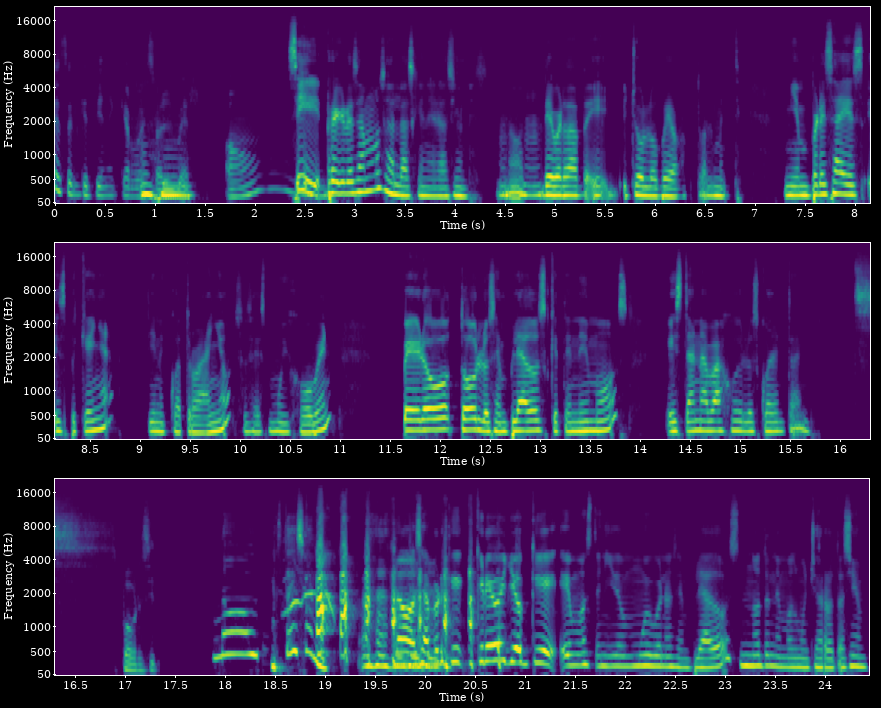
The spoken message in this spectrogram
es el que tiene que resolver. Oh. Sí, regresamos a las generaciones, ¿no? De verdad, eh, yo lo veo actualmente. Mi empresa es, es pequeña, tiene cuatro años, o sea, es muy joven, pero todos los empleados que tenemos están abajo de los 40 años. Pobrecito. No, hasta eso no. No, o sea, porque creo yo que hemos tenido muy buenos empleados, no tenemos mucha rotación.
